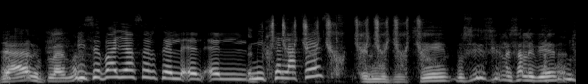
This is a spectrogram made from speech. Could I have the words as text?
Ya, de plano. Y se vaya a hacerse el, el, el Michelafest. El- sí, pues sí, sí le sale bien.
